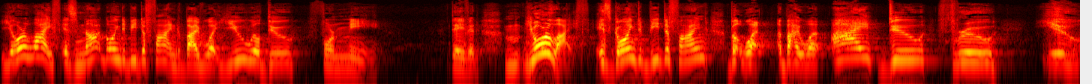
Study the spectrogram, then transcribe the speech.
your life is not going to be defined by what you will do for me. David, your life is going to be defined but what, by what I do through you.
